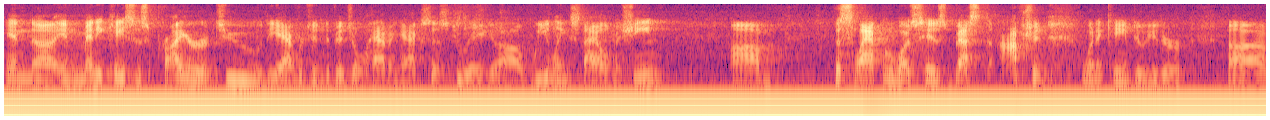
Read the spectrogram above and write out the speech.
In, uh, in many cases prior to the average individual having access to a uh, wheeling style machine, um, the slapper was his best option when it came to either uh,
